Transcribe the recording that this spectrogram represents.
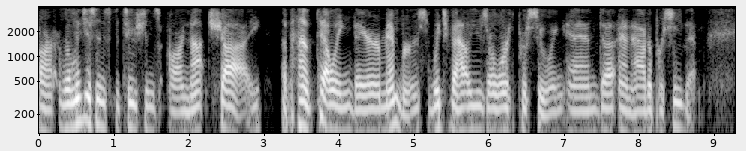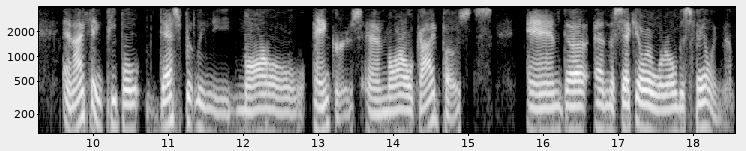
are religious institutions are not shy about telling their members which values are worth pursuing and uh, and how to pursue them. And I think people desperately need moral anchors and moral guideposts, and uh, and the secular world is failing them.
